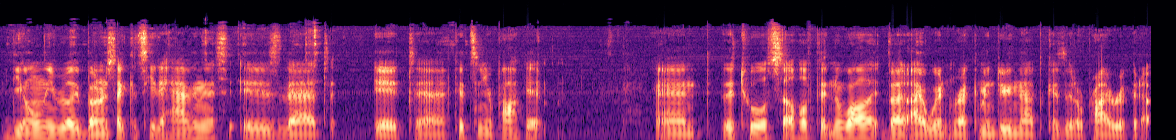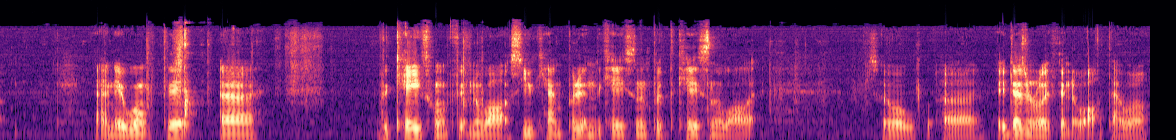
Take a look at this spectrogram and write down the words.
the only really bonus I could see to having this is that it uh, fits in your pocket. And the tool itself will fit in a wallet, but I wouldn't recommend doing that because it'll probably rip it up. And it won't fit, uh, the case won't fit in the wallet, so you can't put it in the case and then put the case in the wallet. So uh, it doesn't really fit in a wallet that well.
